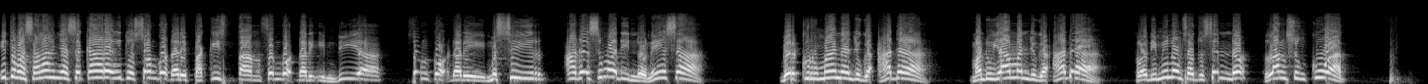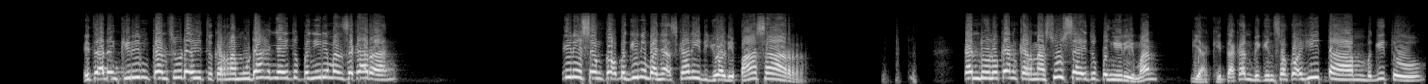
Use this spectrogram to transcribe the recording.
Itu masalahnya sekarang itu songkok dari Pakistan, songkok dari India, songkok dari Mesir, ada semua di Indonesia. Biar kurmanya juga ada. Madu Yaman juga ada. Kalau diminum satu sendok, langsung kuat. Itu ada yang kirimkan sudah itu, karena mudahnya itu pengiriman sekarang. Ini songkok begini banyak sekali dijual di pasar. Kan dulu kan karena susah itu pengiriman, ya kita kan bikin songkok hitam, begitu.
